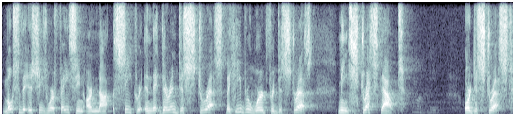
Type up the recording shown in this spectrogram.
most of the issues we're facing are not a secret and they're in distress. The Hebrew word for distressed means stressed out or distressed.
